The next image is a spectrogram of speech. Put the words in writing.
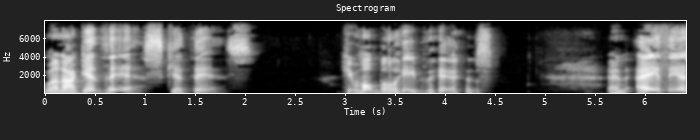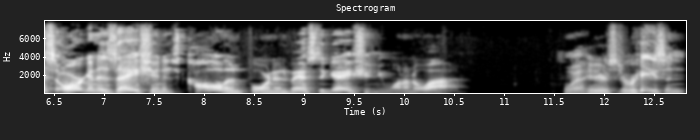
Well, now get this, get this. You won't believe this. An atheist organization is calling for an investigation. You want to know why? Well, here's the reason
